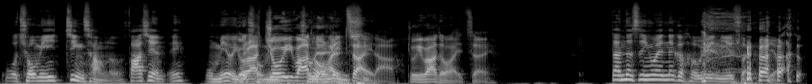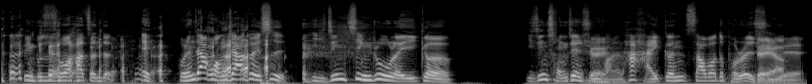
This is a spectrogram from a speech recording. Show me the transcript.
我球迷进场了，发现哎，我没有一个球迷球员认识。Joey Votto 还在啦，Joey Votto 还在。但那是因为那个合约你也甩不掉，并不是说他真的哎、欸，人家皇家队是已经进入了一个已经重建循环了，他还跟 Salvador Perez 续约，啊、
